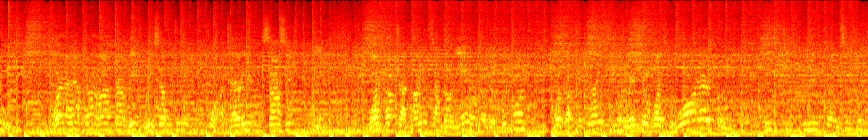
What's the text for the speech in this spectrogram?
Boom. One and a half pound of large ground beef. We substituted for Italian sausage. Mm. One cup chopped onions. Some go in the end. We're going to do a quick one. One cup of rice. One ratio was to water. Boom. Two teaspoons Italian seasoning.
